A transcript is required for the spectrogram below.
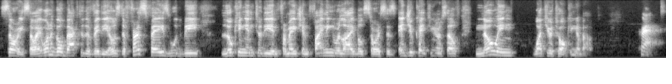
Sorry. So I want to go back to the videos. The first phase would be looking into the information, finding reliable sources, educating yourself, knowing what you're talking about. Correct.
